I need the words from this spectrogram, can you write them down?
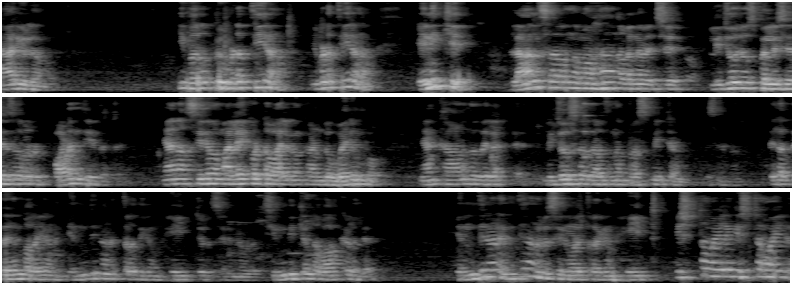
കാര്യമില്ല. ഈ വെറുപ്പ് ഇവിടെ തീരണം ഇവിടെ തീരണം. എനിക്ക് ലാൽ സാർ എന്ന മഹാനടനെ വെച്ച് ലിജോ ജോസ് പല്ലിശ്ശേരി സാർ ഒരു പടം ചെയ്തിട്ട് ഞാൻ ആ സിനിമ മലയക്കൊട്ട വാൽവം കണ്ടു വരുമ്പോ ഞാൻ കാണുന്നത് ലിജോ സാർ നടത്തുന്ന പ്രസ് മീറ്റ് ആണ്. ഇതിൽ അദ്ദേഹം പറയുകയാണ് എന്തിനാണ് ഇത്രയധികം ഹെയ്റ്റ് ഒരു സിനിമയോട്? ചിന്തിക്കേണ്ട വാക്കുകളിൽ എന്തിനാണ് എന്തിനാണ് ഒരു സിനിമ ഇത്രയധികം ഹെയ്റ്റ് ഇഷ്ടമായില്ലെങ്കിൽ ഇഷ്ടമായില്ല.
